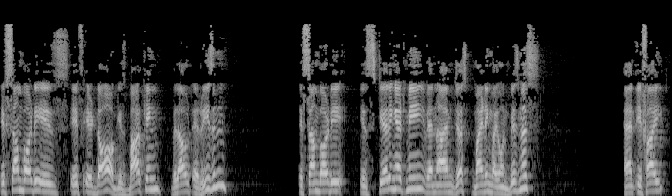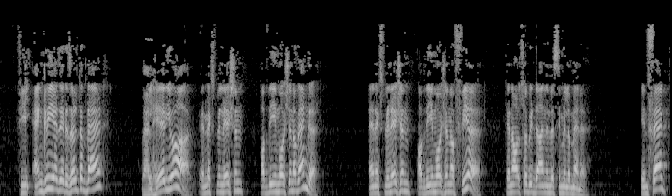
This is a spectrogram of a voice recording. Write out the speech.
If a dog is barking without a reason, if somebody is staring at me when I'm just minding my own business, and if I feel angry as a result of that, well, here you are, an explanation of the emotion of anger. An explanation of the emotion of fear can also be done in a similar manner. In fact,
